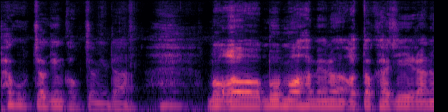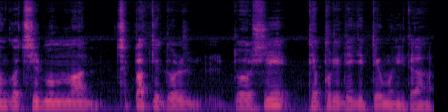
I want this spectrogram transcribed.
파국적인 걱정이다. 뭐, 어, 뭐, 뭐 하면은 어떡하지? 라는 그 질문만 쳇바퀴 돌듯이 되풀이 되기 때문이다.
